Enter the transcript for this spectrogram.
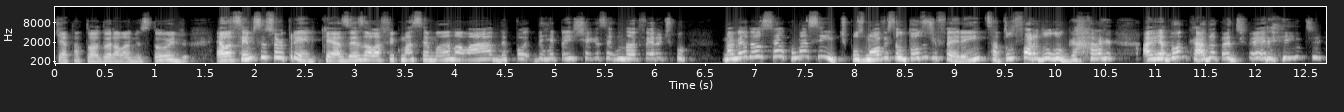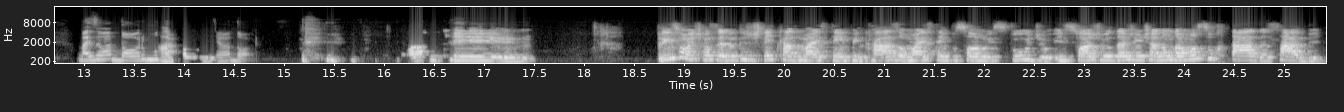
que é tatuadora lá no estúdio, ela sempre se surpreende, porque às vezes ela fica uma semana lá, depois, de repente chega segunda-feira, tipo, mas meu Deus do céu, como assim? Tipo, os móveis são todos diferentes, tá tudo fora do lugar, a minha bancada tá diferente, mas eu adoro mudar. Eu adoro. Eu acho que principalmente considerando que a gente tem ficado mais tempo em casa ou mais tempo só no estúdio, isso ajuda a gente a não dar uma surtada, sabe?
